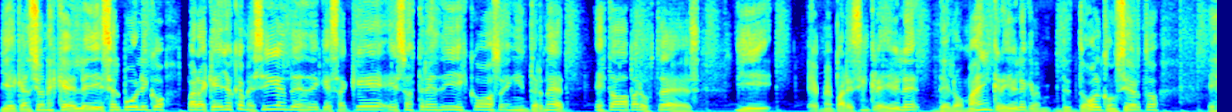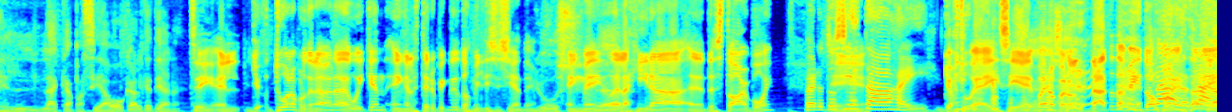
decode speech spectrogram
Y hay canciones que él le dice al público, para aquellos que me siguen desde que saqué esos tres discos en internet, esta va para ustedes. Y eh, me parece increíble, de lo más increíble que de todo el concierto, es la capacidad vocal que tiene. Sí, el, yo tuve la oportunidad de ver a The Weeknd en el Stereo Picnic 2017. Just, en medio yeah. de la gira eh, de Starboy. Pero tú sí Eh, estabas ahí. Yo estuve ahí, sí. eh. Bueno, pero Data también, todos pueden estar claro,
